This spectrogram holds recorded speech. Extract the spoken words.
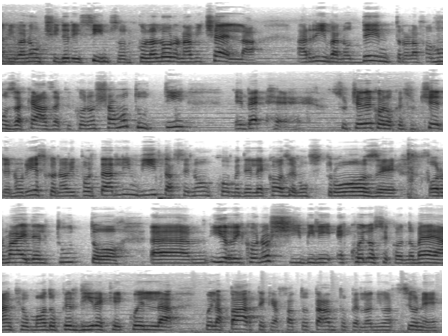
Arrivano a uccidere i Simpson con la loro navicella. Arrivano dentro la famosa casa che conosciamo tutti e beh, eh, succede quello che succede, non riescono a riportarli in vita se non come delle cose mostruose, ormai del tutto eh, irriconoscibili e quello secondo me è anche un modo per dire che quella, quella parte che ha fatto tanto per l'animazione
